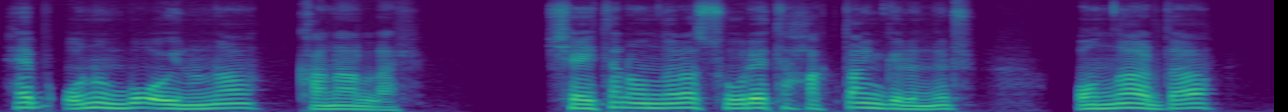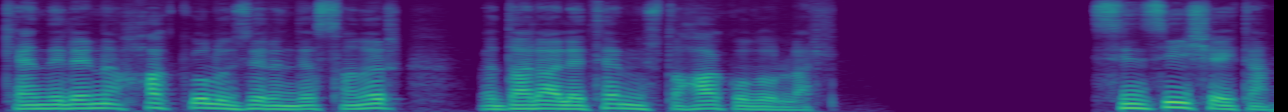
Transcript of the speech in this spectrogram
hep onun bu oyununa kanarlar. Şeytan onlara sureti haktan görünür. Onlar da kendilerini hak yol üzerinde sanır ve dalalete müstahak olurlar. Sinsi şeytan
